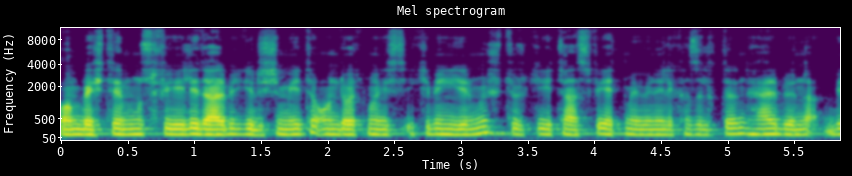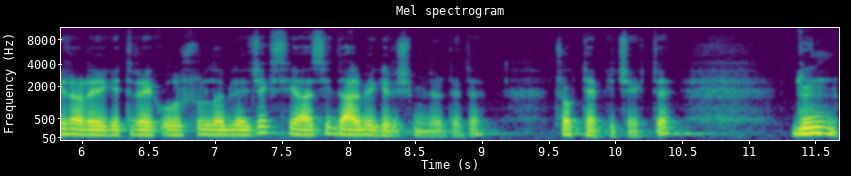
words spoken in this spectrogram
15 Temmuz fiili darbe girişimiydi. 14 Mayıs 2023 Türkiye'yi tasfiye etme yönelik hazırlıkların her birini bir araya getirerek oluşturulabilecek siyasi darbe girişimidir dedi. Çok tepki çekti. Dün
